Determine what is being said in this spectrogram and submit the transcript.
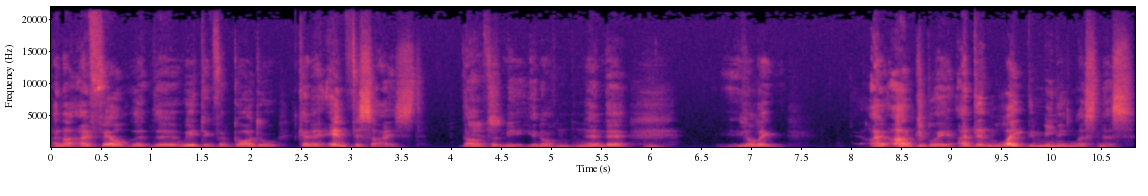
and I, I felt that the waiting for Godot kind of emphasised that yes. for me, you know, mm-hmm. mm-hmm. and uh, mm. you know, like I arguably I didn't like the meaninglessness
